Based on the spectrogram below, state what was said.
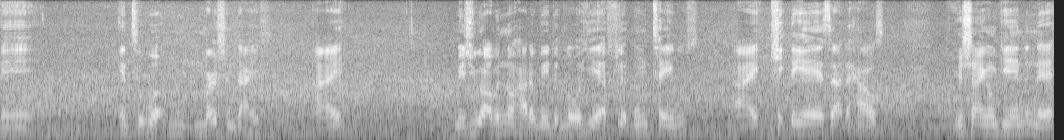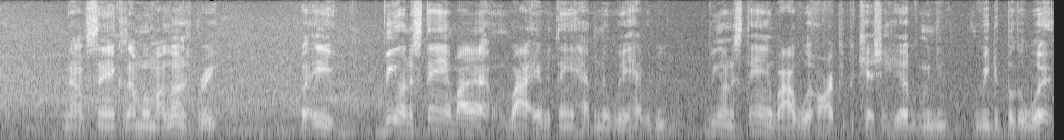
and into what merchandise, alright? Because you already know how to read the Lord. He had flipped them tables, alright, kicked their ass out the house. Which I ain't gonna get into that. You know what I'm saying? Cause I'm on my lunch break. But hey, we understand why why everything happened the way it happened. We we understand why what people catching hell. But when you read the book of what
